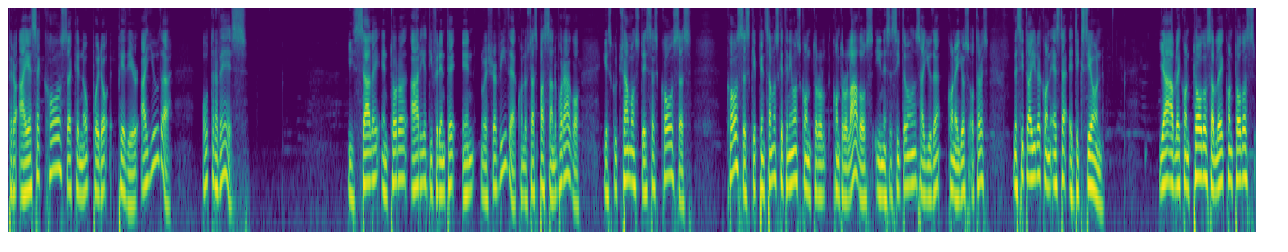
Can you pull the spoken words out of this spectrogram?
Pero hay esa cosa que no puedo pedir ayuda. Otra vez y sale en toda área diferente en nuestra vida cuando estás pasando por algo y escuchamos de esas cosas, cosas que pensamos que tenemos controlados y necesitamos ayuda con ellos otra vez. Necesito ayuda con esta adicción. Ya hablé con todos, hablé con todos,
